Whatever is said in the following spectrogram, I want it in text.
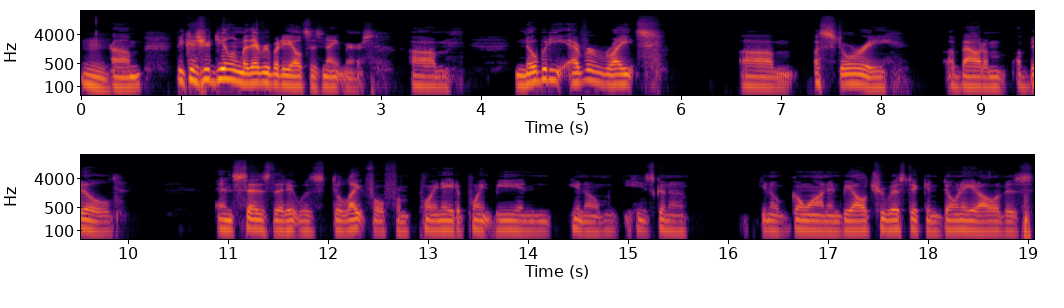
Mm. um, because you're dealing with everybody else's nightmares. Um, nobody ever writes um, a story about a, a build and says that it was delightful from point A to point B, and you know he's gonna, you know, go on and be altruistic and donate all of his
